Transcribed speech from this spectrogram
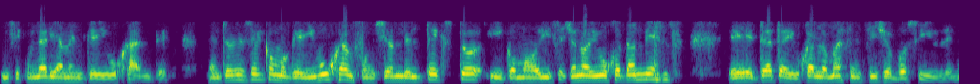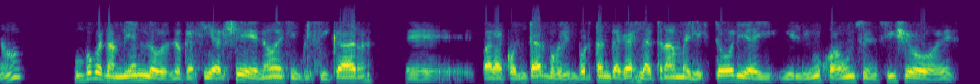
y secundariamente dibujante. Entonces él como que dibuja en función del texto y como dice, yo no dibujo tan bien, eh, trata de dibujar lo más sencillo posible, ¿no? Un poco también lo, lo que hacía Hergé, ¿no? De simplificar eh, para contar, porque lo importante acá es la trama y la historia, y, el dibujo aún sencillo es,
